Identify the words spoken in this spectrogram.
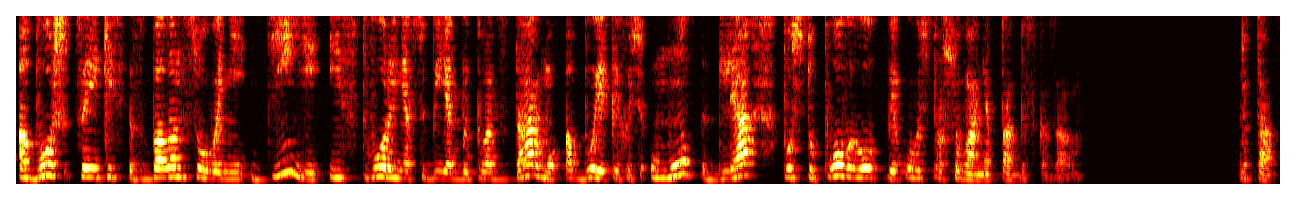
або ж це якісь збалансовані дії і створення собі якби плацдарму або якихось умов для поступового якогось просування, так би сказала. Отак.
